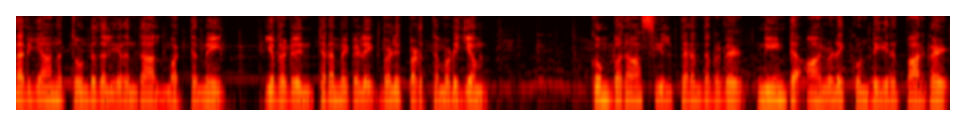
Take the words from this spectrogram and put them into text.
சரியான தூண்டுதல் இருந்தால் மட்டுமே இவர்களின் திறமைகளை வெளிப்படுத்த முடியும். கும்பராசியில் பிறந்தவர்கள் நீண்ட ஆயுளை கொண்டு இருப்பார்கள்.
